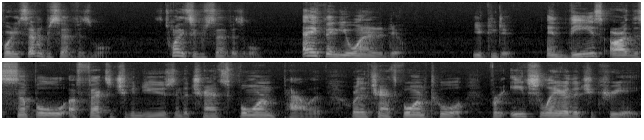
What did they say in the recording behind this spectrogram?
47% visible, 26% visible. Anything you wanted to do, you can do. And these are the simple effects that you can use in the transform palette or the transform tool for each layer that you create.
